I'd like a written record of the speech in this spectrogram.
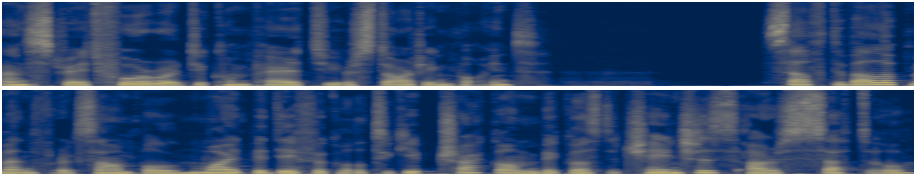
and straightforward to compare to your starting point. Self development, for example, might be difficult to keep track on because the changes are subtle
